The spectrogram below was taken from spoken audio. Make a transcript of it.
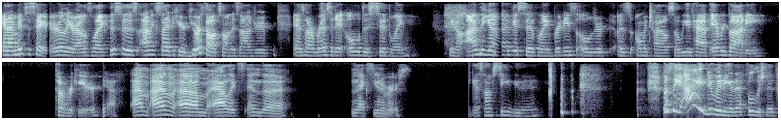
And I meant to say earlier, I was like, this is. I'm excited to hear your thoughts on this, Andrew, as our resident oldest sibling. You know, I'm the youngest sibling. Brittany's older is the only child, so we have everybody covered here. yeah. I'm I'm um Alex in the next universe. I guess I'm Stevie then. but see, I ain't do any of that foolishness.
